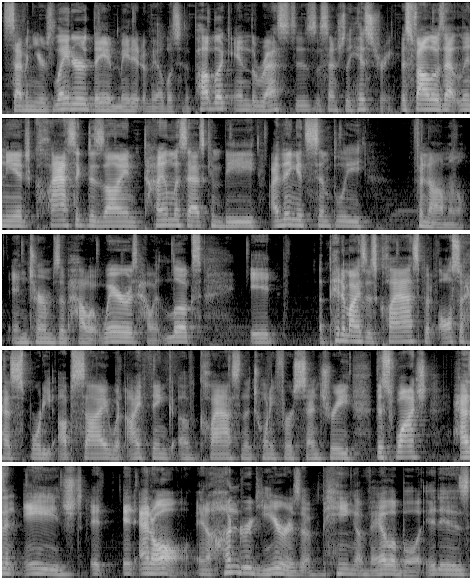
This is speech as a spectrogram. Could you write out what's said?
Seven years later, they have made it available to the public, and the rest is essentially history. This follows that lineage, classic design, timeless as can be. I think it's simply phenomenal in terms of how it wears, how it looks. It epitomizes class, but also has sporty upside. When I think of class in the 21st century, this watch hasn't aged it, it at all. In 100 years of being available, it is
